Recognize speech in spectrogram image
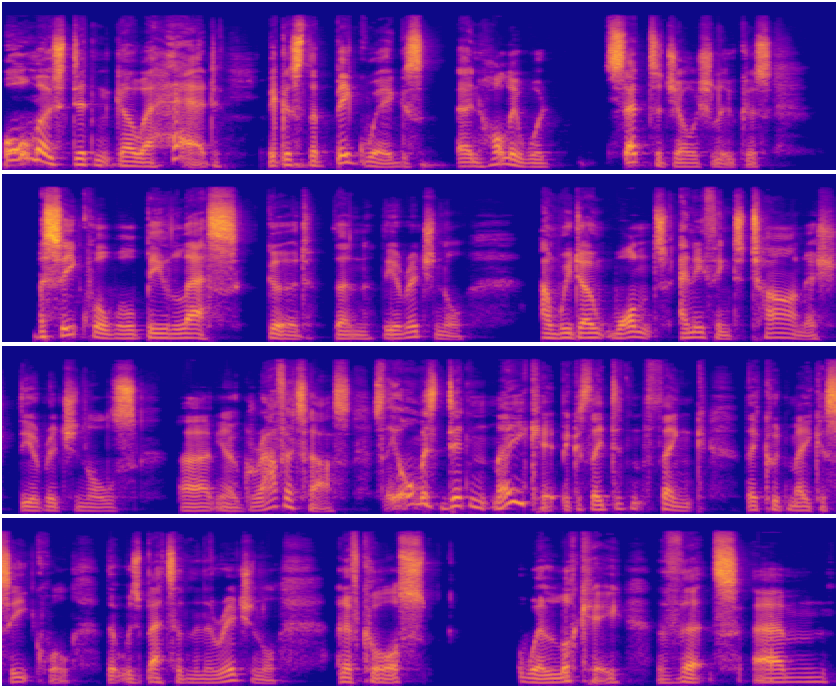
almost didn't go ahead because the bigwigs in Hollywood said to George Lucas, a sequel will be less good than the original and we don't want anything to tarnish the original's uh, you know gravitas. So they almost didn't make it because they didn't think they could make a sequel that was better than the original. And of course we're lucky that um,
